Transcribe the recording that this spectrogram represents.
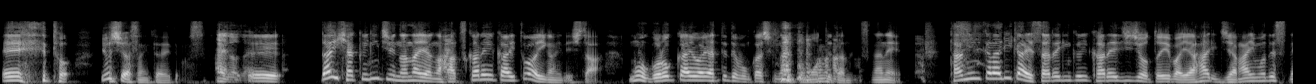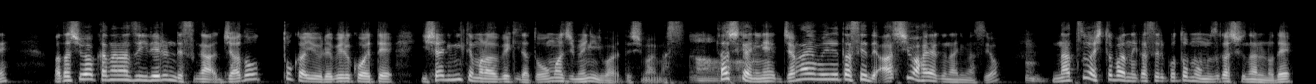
えーっと、吉谷さんいただいてます。ありがとうございます。えー第127夜が初カレー会とは意外でした。もう5、6回はやっててもおかしくないと思ってたんですがね。他人から理解されにくいカレー事情といえばやはりジャガイモですね。私は必ず入れるんですが、邪道とかいうレベル超えて医者に見てもらうべきだと大真面目に言われてしまいます。確かに。にね、じゃがいも入れたせいで足は速くなりますよ。うん夏は一晩寝かせることも難しくなるので、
